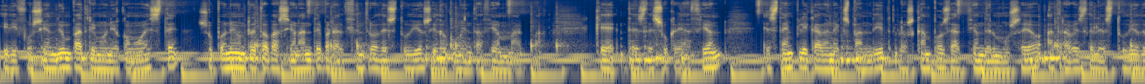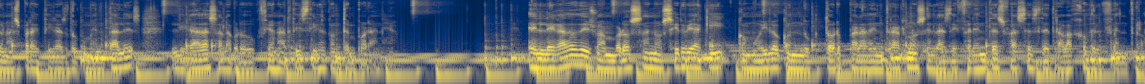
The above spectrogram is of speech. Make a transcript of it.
y difusión de un patrimonio como este supone un reto apasionante para el Centro de Estudios y Documentación MACBA, que, desde su creación, está implicado en expandir los campos de acción del museo a través del estudio de unas prácticas documentales ligadas a la producción artística contemporánea. El legado de Joan Brossa nos sirve aquí como hilo conductor para adentrarnos en las diferentes fases de trabajo del centro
